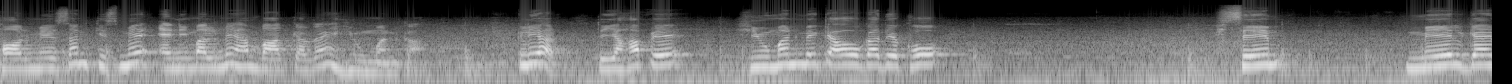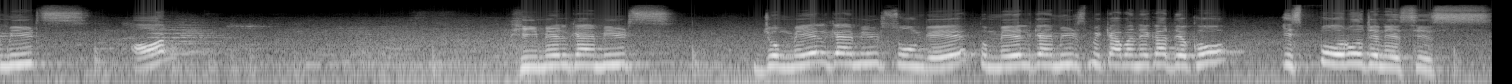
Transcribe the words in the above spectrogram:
formation किसमें? एनिमल में हम बात कर रहे हैं ह्यूमन का। क्लियर? तो यहाँ पे ह्यूमन में क्या होगा देखो? सेम मेल गैमीट्स और फीमेल गैमीट्स। जो मेल गैमीट्स होंगे तो मेल गैमीट्स में क्या बनेगा देखो? स्पोरोजेनेसिस।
